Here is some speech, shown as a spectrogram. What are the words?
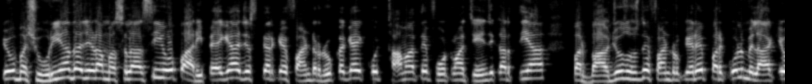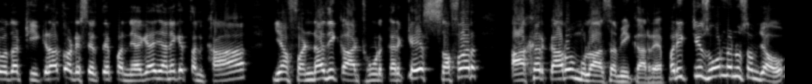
ਕਿ ਉਹ ਮਸ਼ਹੂਰੀਆਂ ਦਾ ਜਿਹੜਾ ਮਸਲਾ ਸੀ, ਉਹ ਭਾਰੀ ਪੈ ਗਿਆ, ਜਿਸ ਕਰਕੇ ਫੰਡ ਰੁਕ ਗਏ। ਕੁਝ ਥਾਵਾਂ ਤੇ ਫੋਟੋਆਂ ਚੇਂਜ ਕਰਤੀਆਂ, ਪਰ ਬਾਵਜੂਦ ਉਸਦੇ ਫੰਡ ਰੁਕੇ ਰਹੇ, ਪਰ ਕੁੱਲ ਮਿਲਾ ਕੇ ਉਹਦਾ ਠੀਕਰਾ ਤੁਹਾਡੇ ਸਿਰ ਤੇ ਭੰਨਿਆ ਗਿਆ, ਯਾਨੀ ਕਿ ਤਨਖਾਹ ਜਾਂ ਫੰਡਾਂ ਦੀ ਕਾਟ ਹੋਣ ਕਰਕੇ ਸਫਰ ਆਖਰਕਾਰ ਉਹ ਮੁਲਾਜ਼ਮ ਹੀ ਕਰ ਰਿਹਾ। ਪਰ ਇੱਕ ਚੀਜ਼ ਹੋਰ ਮੈਨੂੰ ਸਮਝਾਓ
